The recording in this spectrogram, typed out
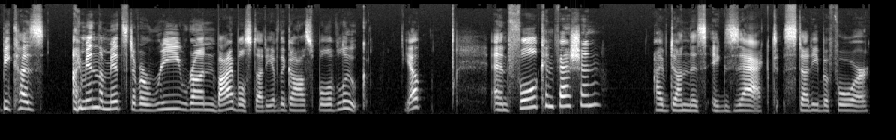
Because I'm in the midst of a rerun Bible study of the Gospel of Luke. Yep. And full confession, I've done this exact study before,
